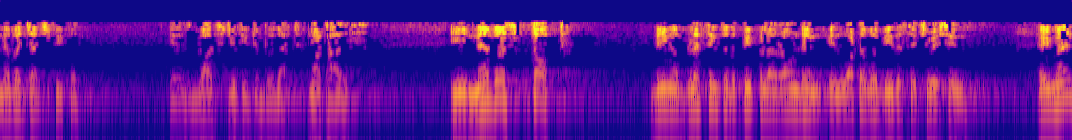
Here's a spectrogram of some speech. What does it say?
Never judge people. It is God's duty to do that, not ours. He never stopped being a blessing to the people around him in whatever be the situation. Amen.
